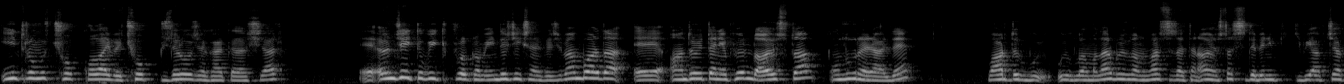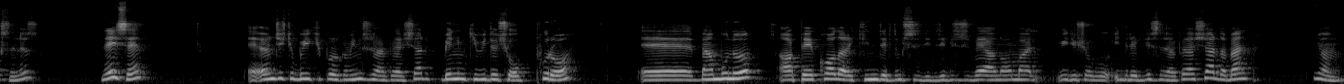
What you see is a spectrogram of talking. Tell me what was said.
Intromuz çok kolay ve çok güzel olacak arkadaşlar. Ee, öncelikle bu iki programı indireceksiniz arkadaşlar. Ben bu arada e, Android'den yapıyorum da iOS'ta olur herhalde. Vardır bu uygulamalar. Bu uygulama varsa zaten iOS'ta siz de benim gibi yapacaksınız. Neyse. E, önceki bu iki programı indiriyorsunuz arkadaşlar. Benimki Video Show Pro. Ee, ben bunu APK olarak indirdim. Siz de indirebilirsiniz veya normal video show'u indirebilirsiniz arkadaşlar da ben bilmiyorum.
